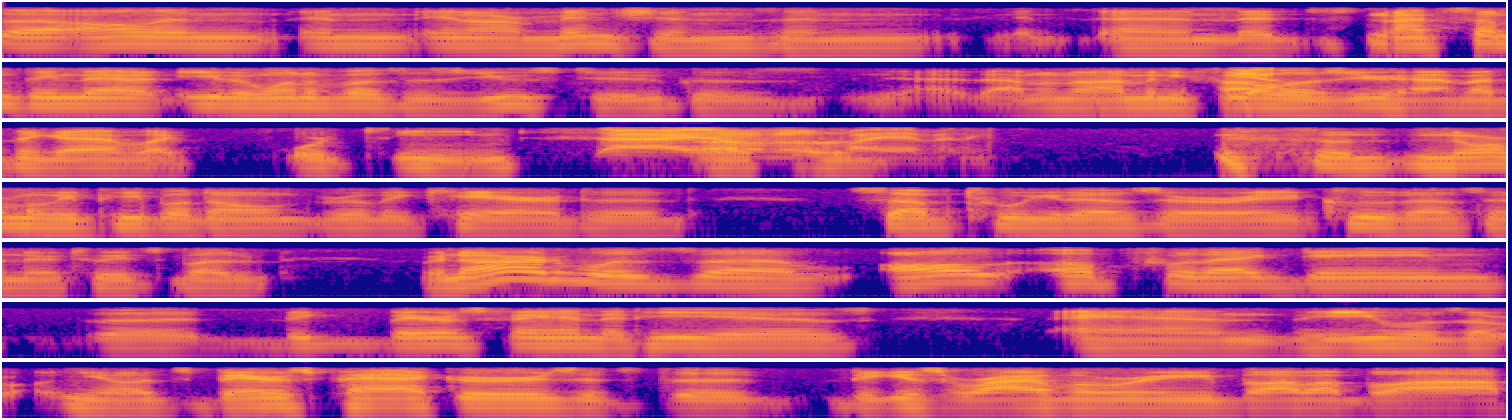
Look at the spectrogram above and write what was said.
uh, all in, in, in our mentions, and and it's not something that either one of us is used to because I don't know how many followers you have. I think I have like 14. I don't uh, know so, if I have any. So normally people don't really care to subtweet us or include us in their tweets, but Renard was uh, all up for that game. The big Bears fan that he is, and he was a you know it's Bears Packers. It's the biggest rivalry. Blah blah blah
